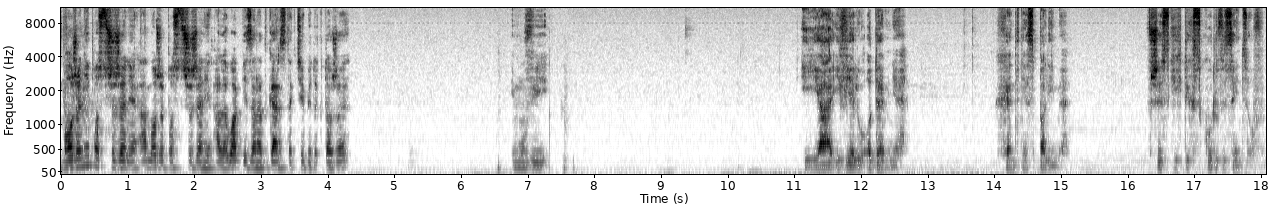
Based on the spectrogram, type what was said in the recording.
może nie postrzeżenie, a może postrzeżenie, ale łapie za nadgarstek ciebie, doktorze, i mówi: I ja, i wielu ode mnie chętnie spalimy wszystkich tych skurwysyńców.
